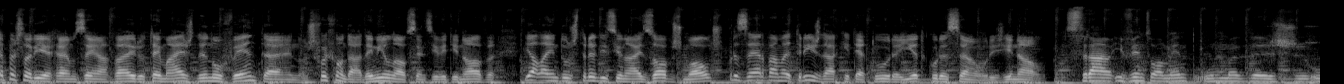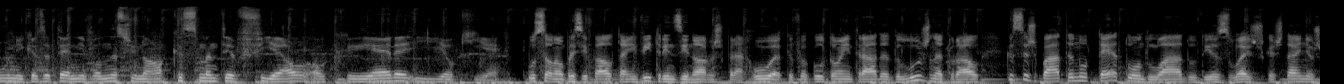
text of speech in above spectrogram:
A Pastelaria Ramos em Aveiro tem mais de 90 anos. Foi fundada em 1929 e, além dos tradicionais ovos moles, preserva a matriz da arquitetura e a decoração original. Será eventualmente uma das únicas, até a nível nacional, que se manteve fiel ao que era e ao que é. O salão principal tem vitrines enormes para a rua que facultam a entrada de luz natural que se esbate no teto ondulado de azulejos castanhos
